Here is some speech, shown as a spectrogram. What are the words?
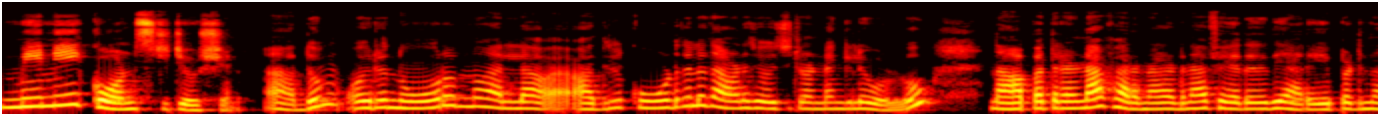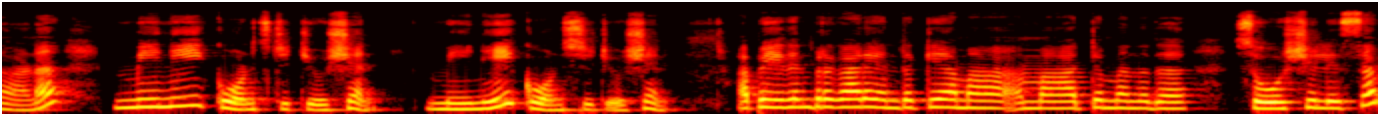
Mini constitution. അതും ഒരു നൂറൊന്നും അല്ല അതിൽ കൂടുതൽ തവണ ചോദിച്ചിട്ടുണ്ടെങ്കിലേ ഉള്ളൂ. നാൽപ്പത്തിരണ്ടാം ഭരണഘടനാ ഭേദഗതി അറിയപ്പെടുന്നതാണ് മിനി കോൺസ്റ്റിറ്റ്യൂഷൻ. Mini constitution. അപ്പോൾ ഇതിന് പ്രകാരം എന്തൊക്കെയാണ് മാറ്റം വന്നത്? സോഷ്യലിസം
